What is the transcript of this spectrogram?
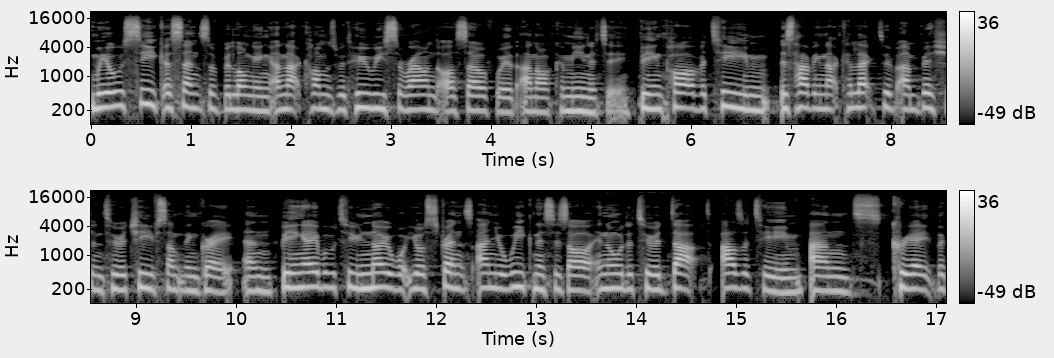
We all seek a sense of belonging, and that comes with who we surround ourselves with and our community. Being part of a team is having that collective ambition to achieve something great and being able to know what your strengths and your weaknesses are in order to adapt as a team and create the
